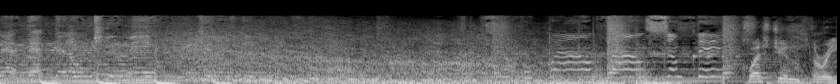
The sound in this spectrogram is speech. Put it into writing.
that, that, that don't kill me. Question 3.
